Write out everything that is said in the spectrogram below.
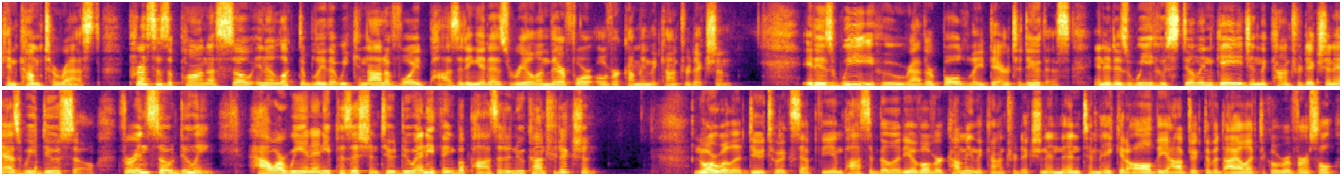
can come to rest, presses upon us so ineluctably that we cannot avoid positing it as real and therefore overcoming the contradiction. It is we who, rather boldly, dare to do this, and it is we who still engage in the contradiction as we do so. For in so doing, how are we in any position to do anything but posit a new contradiction? Nor will it do to accept the impossibility of overcoming the contradiction and then to make it all the object of a dialectical reversal,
